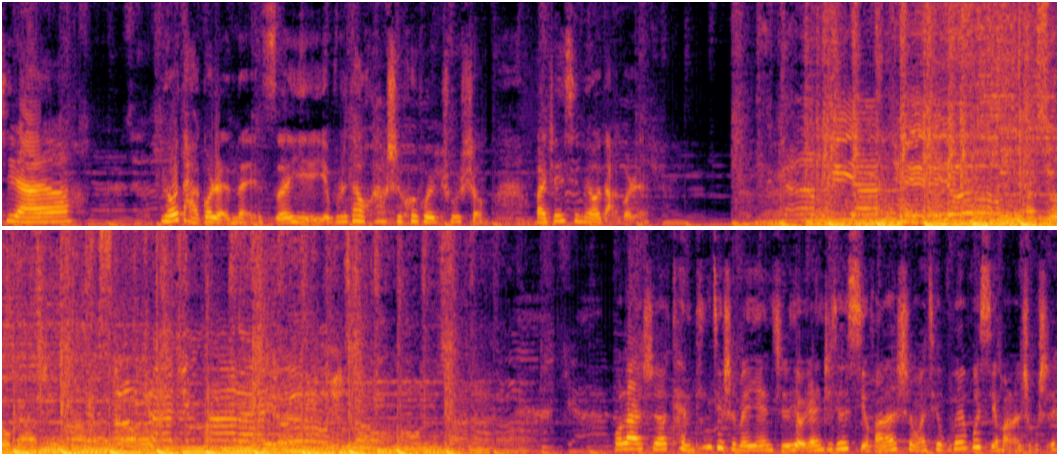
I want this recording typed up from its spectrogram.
既然没有打过人呢，所以也不知道黄老师会不会出手。我还真心没有打过人。胡乱说，肯定就是没颜值，有颜值就喜欢了，是吗？就不会不喜欢了，是不是？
